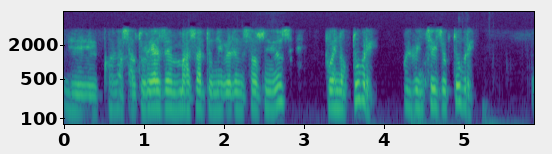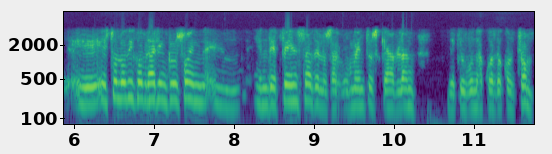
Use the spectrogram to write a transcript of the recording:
eh, con las autoridades de más alto nivel en Estados Unidos fue en octubre, el 26 de octubre. Eh, esto lo dijo Blair incluso en, en, defensa de los argumentos que hablan de que hubo un acuerdo con Trump,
